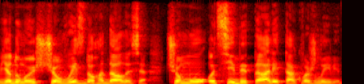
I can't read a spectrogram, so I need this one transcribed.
Я думаю, що ви здогадалися, чому оці деталі так важливі.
